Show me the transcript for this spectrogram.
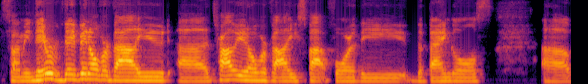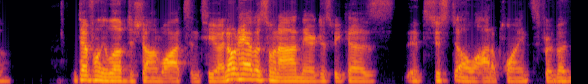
so I mean they were they've been overvalued. Uh, it's probably an overvalued spot for the the Bengals. Um, definitely love Deshaun Watson too. I don't have this one on there just because it's just a lot of points for the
